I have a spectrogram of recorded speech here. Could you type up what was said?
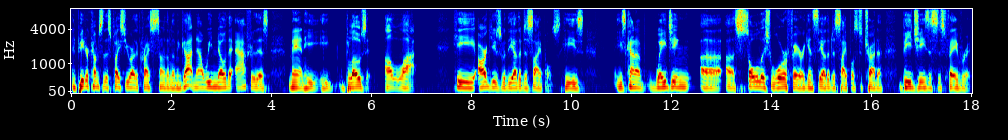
And Peter comes to this place, you are the Christ, the Son of the living God. Now we know that after this, man, he he blows it a lot. he argues with the other disciples. He's he's kind of waging a, a soulish warfare against the other disciples to try to be Jesus's favorite.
